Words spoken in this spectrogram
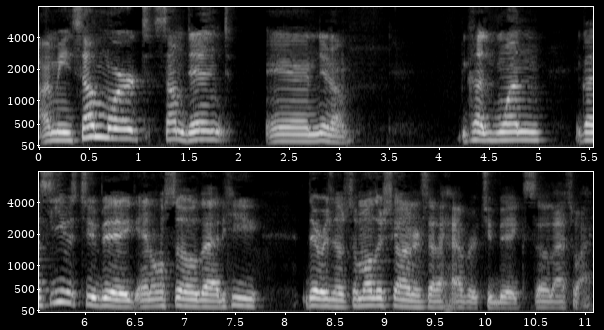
I mean, some worked, some didn't, and you know, because one because he was too big, and also that he there was some other Skylanders that I have are too big, so that's why.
